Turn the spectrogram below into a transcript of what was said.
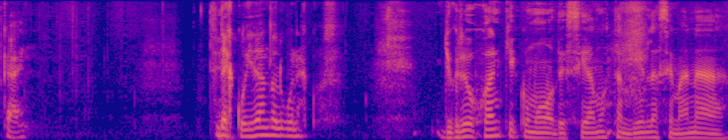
caen. Descuidando algunas cosas. Yo creo, Juan, que como decíamos también la semana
